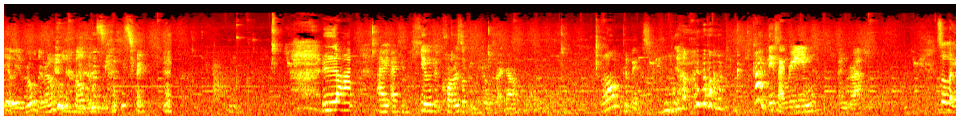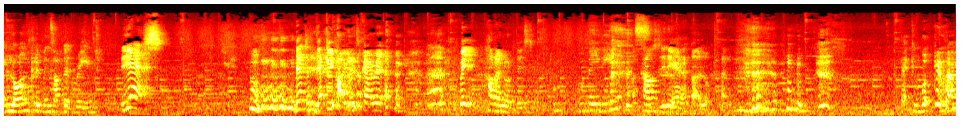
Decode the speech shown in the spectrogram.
Ew, it rolled around in the right. Hmm. Lie. I, I can hear the chorus of angels right now. Lawn clippings. kind of tastes like rain and grass. So like lawn clippings after it rained. Yes! That's exactly how you describe it. Wait, how do I know this? Maybe. Cows did it and I thought it looked fun. that can work too, huh?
